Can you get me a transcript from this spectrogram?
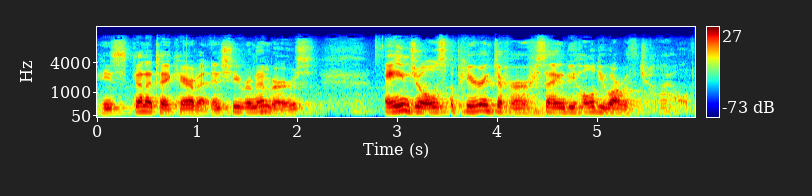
He's gonna take care of it. And she remembers angels appearing to her saying, Behold, you are with child.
